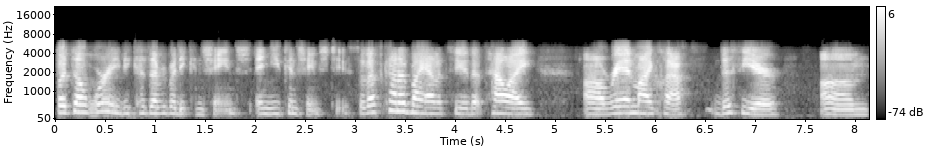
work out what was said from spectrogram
but don't worry because everybody can change and you can change too. So that's kind of my attitude. That's how I uh, ran my class this year. Um,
